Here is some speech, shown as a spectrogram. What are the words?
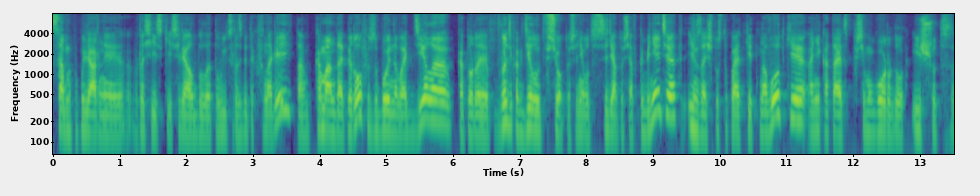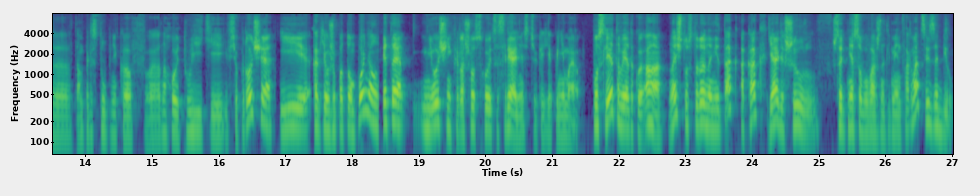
Самый популярный российский сериал был это «Улица разбитых фонарей». Там команда оперов из убойного отдела, которые вроде как делают все. То есть они вот сидят у себя в кабинете, им, значит, поступают какие-то наводки, они катаются по всему городу, ищут э, там преступников, э, находят улики и все прочее. И, как я уже потом понял, это не очень хорошо сходится с реальностью, как я понимаю. После этого я такой, а, значит, устроено не так, а как я решил, что это не особо важно для меня информация и забил.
